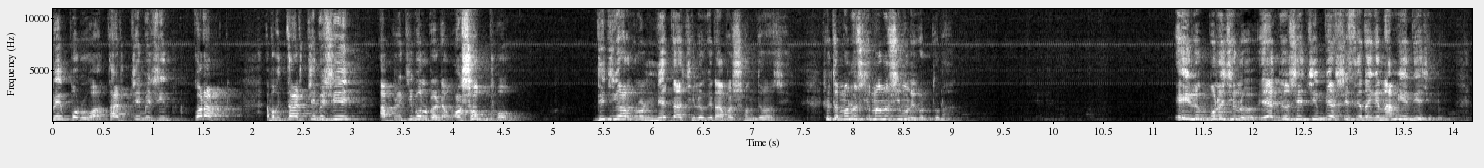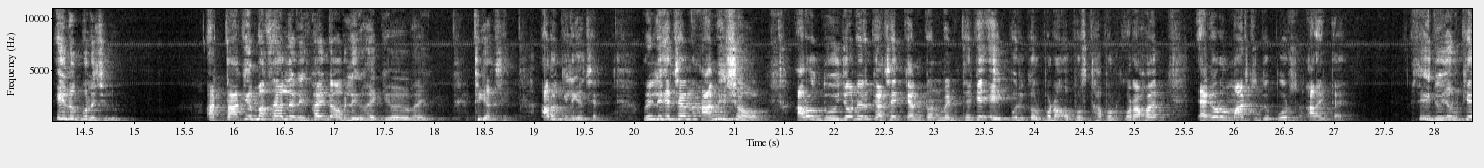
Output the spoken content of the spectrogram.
বেপরোয়া, তার চেয়ে বেশি করাপ্ট এবং তার চেয়ে বেশি, আপনি কী বলবেন, অসভ্য। দ্বিতীয় আর কোনো নেতা ছিল কিনা আমার সন্দেহ আছে। সেটা মানুষকে মানুষই মনে করতো না। এই লোক বলেছিল একজন সেই চিফ জাস্টিসকে তাকে নামিয়ে দিয়েছিল। এই লোক বলেছিল। আর তাকে মাথায় আনলে রিফাইন্ড আওয়ামী লীগ হয় কী হবে ভাই? ঠিক আছে। আরও কী লিখেছেন? উনি লিখেছেন আমি সহ আরও দুইজনের কাছে ক্যান্টনমেন্ট থেকে এই পরিকল্পনা উপস্থাপন করা হয় এগারো মার্চ দুপুর আড়াইটায়। এই দুজনকে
